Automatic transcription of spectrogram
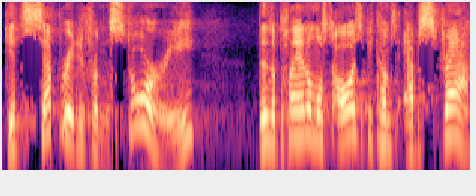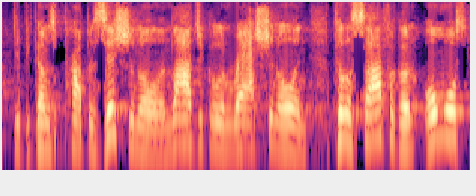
gets separated from the story, then the plan almost always becomes abstract. It becomes propositional and logical and rational and philosophical. And almost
